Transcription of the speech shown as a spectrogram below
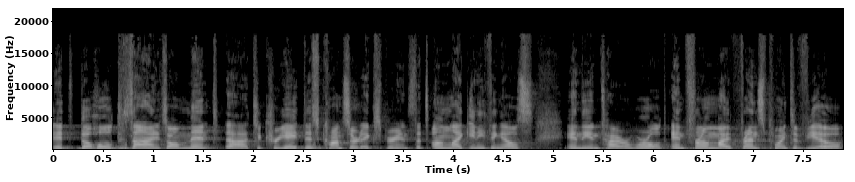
it, the whole design, it's all meant uh, to create this concert experience that's unlike anything else in the entire world. And from my friend's point of view,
